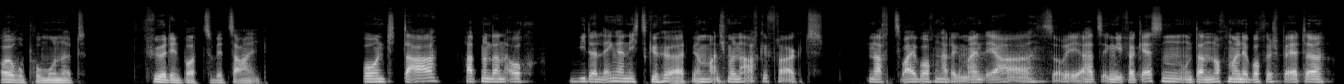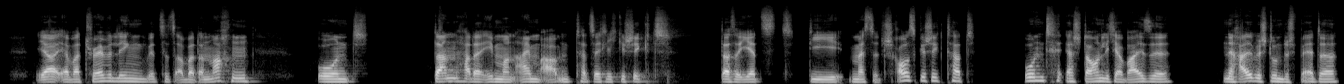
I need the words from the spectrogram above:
Euro pro Monat für den Bot zu bezahlen. Und da hat man dann auch wieder länger nichts gehört. Wir haben manchmal nachgefragt. Nach zwei Wochen hat er gemeint, ja, sorry, er hat es irgendwie vergessen. Und dann nochmal eine Woche später, ja, er war traveling, wird es jetzt aber dann machen. Und dann hat er eben an einem Abend tatsächlich geschickt, dass er jetzt die Message rausgeschickt hat. Und erstaunlicherweise eine halbe Stunde später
